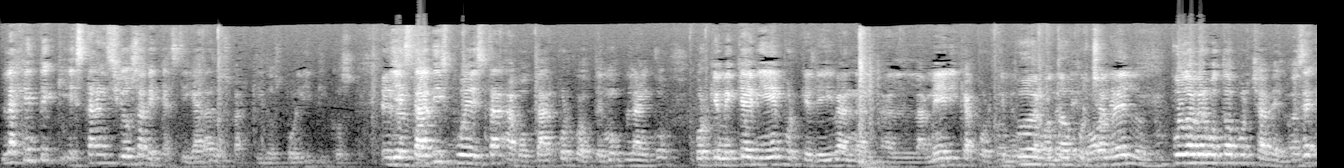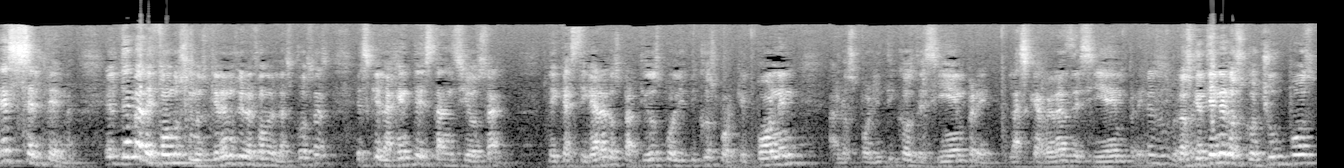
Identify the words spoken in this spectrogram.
la gente está ansiosa de castigar a los partidos políticos y está sí. dispuesta a votar por Cuauhtémoc Blanco porque me cae bien, porque le iban al, América, porque me Pudo haber votado por. Chabelo, ¿no? Pudo haber votado por Chabelo. O sea, ese es el tema. El tema de fondo, si nos queremos ir al fondo de las cosas, es que la gente está ansiosa de castigar a los partidos políticos porque ponen a los políticos de siempre, las carreras de siempre, los que tienen los cochupos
